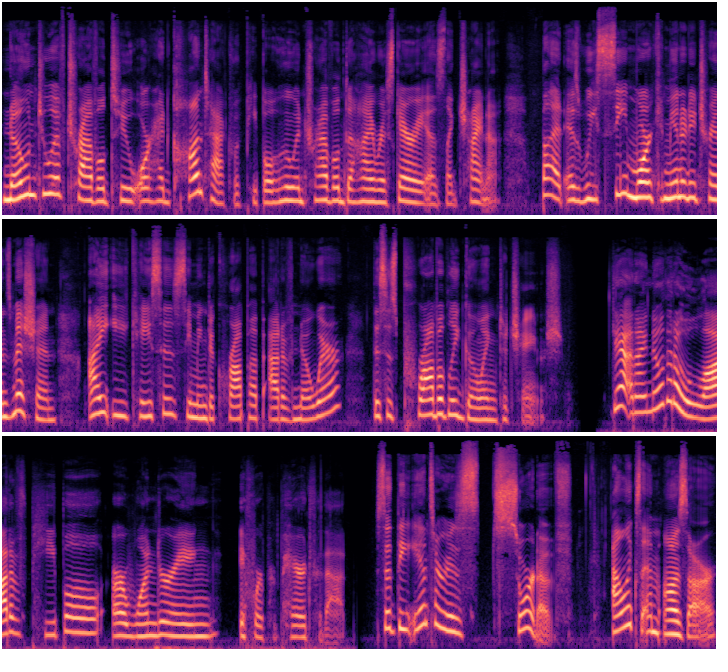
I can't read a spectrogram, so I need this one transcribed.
known to have traveled to or had contact with people who had traveled to high risk areas like China. But as we see more community transmission, i.e., cases seeming to crop up out of nowhere, this is probably going to change. Yeah, and I know that a lot of people are wondering if we're prepared for that. So the answer is sort of. Alex M. Azar,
